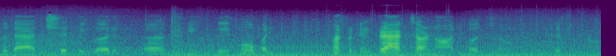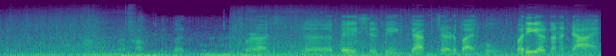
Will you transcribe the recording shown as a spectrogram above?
so that should be good. Uh, can you please move? Buddy my freaking tracks are not good so gonna, not gonna work out too good for us. The base is being captured by who? Buddy you're gonna die.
